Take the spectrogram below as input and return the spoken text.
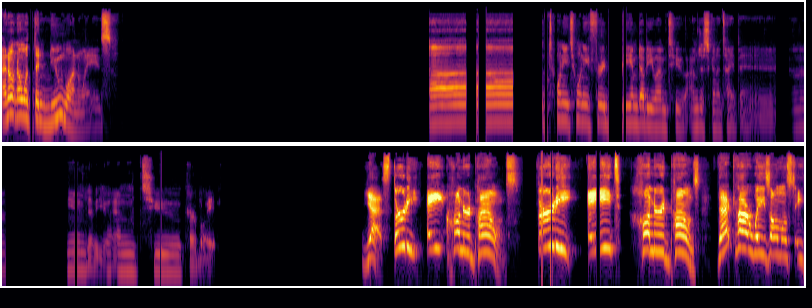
I don't know what the new one weighs. Uh, 2023 BMW M2. I'm just going to type in uh, BMW M2 curb weight. Yes, 3,800 pounds. 3,800 pounds. That car weighs almost a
